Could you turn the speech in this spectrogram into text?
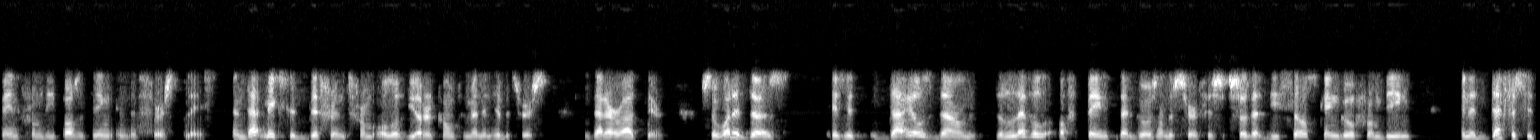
pain from depositing in the first place. And that makes it different from all of the other complement inhibitors that are out there. So what it does is it dials down the level of paint that goes on the surface so that these cells can go from being in a deficit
